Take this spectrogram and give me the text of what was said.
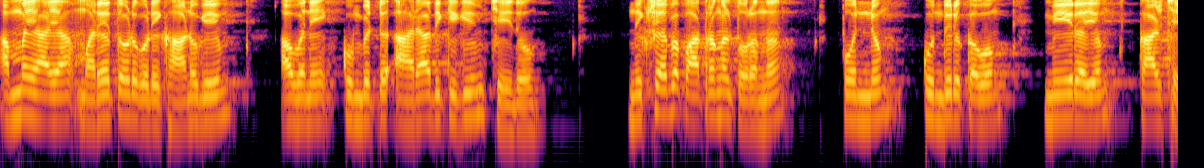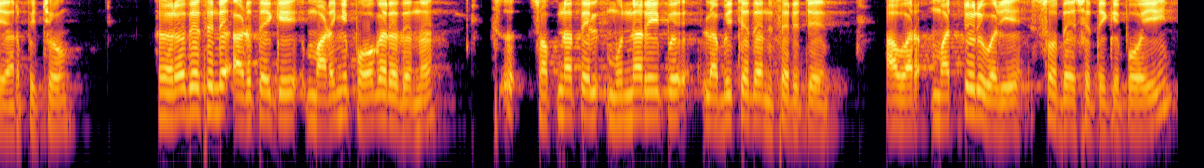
അമ്മയായ മരയത്തോടുകൂടി കാണുകയും അവനെ കുമ്പിട്ട് ആരാധിക്കുകയും ചെയ്തു. നിക്ഷേപ പാത്രങ്ങൾ തുറന്ന് പൊന്നും കുന്തുരുക്കവും മീരയും കാഴ്ചയർപ്പിച്ചു. ഹെറോദേസിന്റെ അടുത്തേക്ക് മടങ്ങിപ്പോകരുതെന്ന് സ്വ- സ്വപ്നത്തിൽ മുന്നറിയിപ്പ് ലഭിച്ചതനുസരിച്ച് അവർ മറ്റൊരു വഴി സ്വദേശത്തേക്ക് പോയി.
